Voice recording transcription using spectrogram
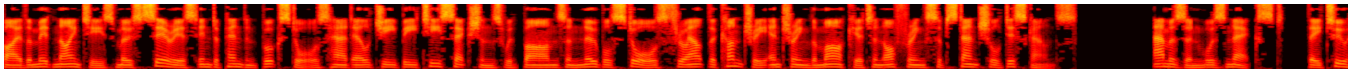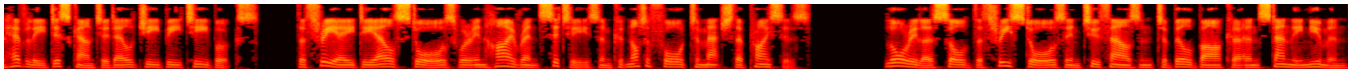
By the mid-90s most serious independent bookstores had LGBT sections with Barnes and Noble stores throughout the country entering the market and offering substantial discounts. Amazon was next. They too heavily discounted LGBT books. The three ADL stores were in high-rent cities and could not afford to match their prices. Laurila sold the three stores in 2000 to Bill Barker and Stanley Newman,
